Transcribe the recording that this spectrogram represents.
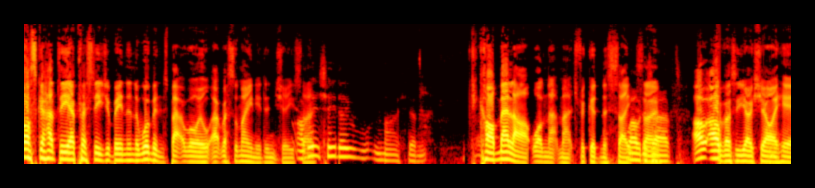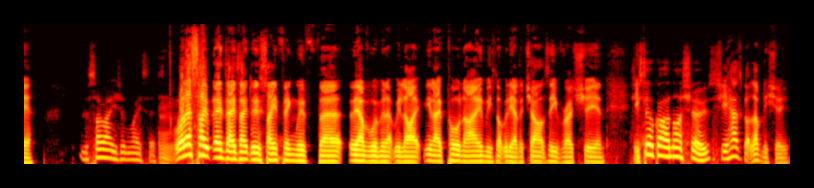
Asuka had the uh, prestige of being in the women's battle royal at WrestleMania, didn't she? Oh, So didn't she do? No, she didn't. Carmella won that match for goodness sake. well so deserved. I'll, I'll versus Yoshi here. You're so Asian racist. Mm. Well, let's hope they, they don't do the same thing with uh, the other women that we like. You know, poor Naomi's not really had a chance either, has she? And She's still got her nice shoes. she has got lovely shoes.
